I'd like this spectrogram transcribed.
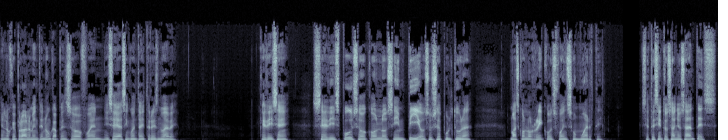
En lo que probablemente nunca pensó fue en Isaías 53, 9, que dice, se dispuso con los impíos su sepultura, mas con los ricos fue en su muerte. Setecientos años antes,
